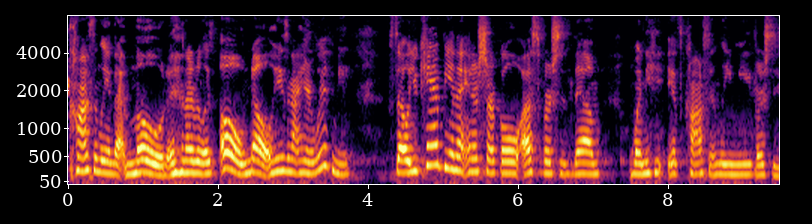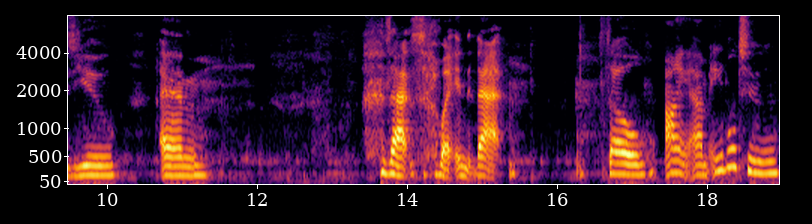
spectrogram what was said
constantly in that mode. And I realized, oh no, he's not here with me. So you can't be in that inner circle, us versus them, when he, it's constantly me versus you. And that's what ended that. So I am able to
